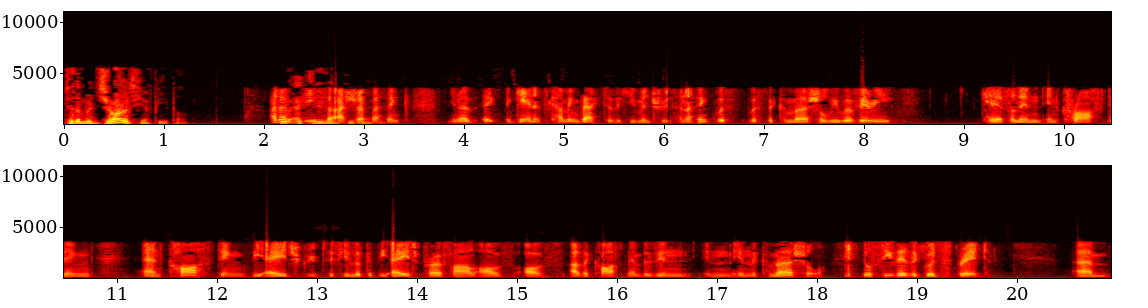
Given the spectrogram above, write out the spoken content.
to the majority of people? I don't believe so, Ashraf. I think, you know, again, it's coming back to the human truth. And I think with, with the commercial, we were very careful in, in crafting and casting the age groups. If you look at the age profile of, of other cast members in, in, in the commercial, you'll see there's a good spread. Um,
